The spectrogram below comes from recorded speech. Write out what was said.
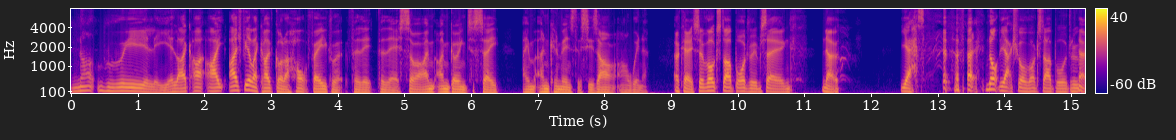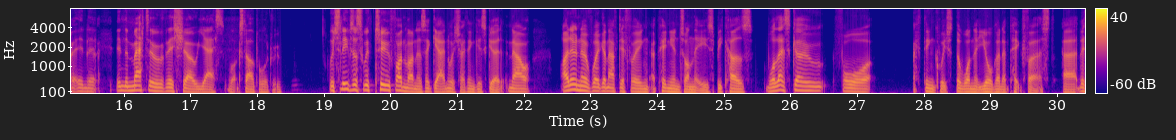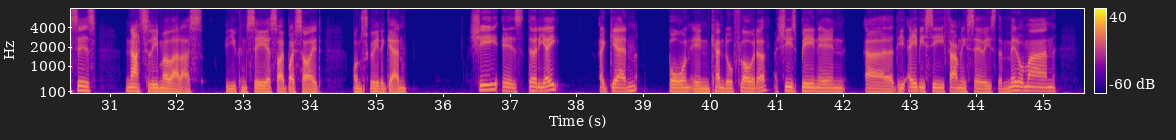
Not really. Like I, I, I feel like I've got a hot favourite for the, for this, so I'm I'm going to say I'm unconvinced this is our, our winner. Okay, so Rockstar Boardroom saying no. Yes, not the actual Rockstar Boardroom, No. but in the in the meta of this show, yes, Rockstar Boardroom. Which leaves us with two fun runners again, which I think is good. Now, I don't know if we're going to have differing opinions on these because, well, let's go for, I think, which the one that you're going to pick first. Uh, this is Natalie Morales. You can see her side by side on screen again. She is 38, again, born in Kendall, Florida. She's been in uh, the ABC family series The Middleman.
